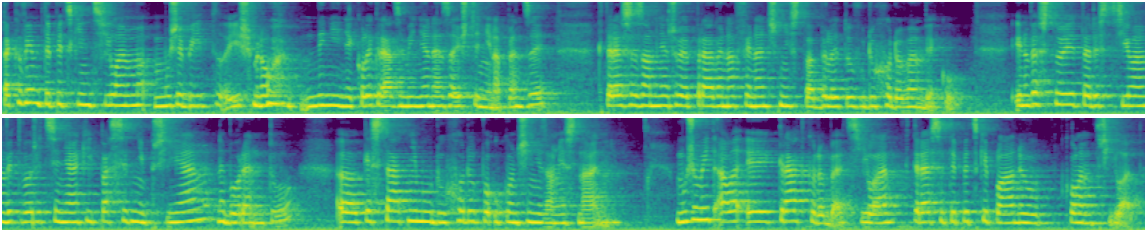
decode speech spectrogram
Takovým typickým cílem může být již mnou nyní několikrát zmíněné zajištění na penzi, které se zaměřuje právě na finanční stabilitu v důchodovém věku. Investuji tedy s cílem vytvořit si nějaký pasivní příjem nebo rentu, Eh, ke státnímu důchodu po ukončení zaměstnání. Můžu mít ale i krátkodobé cíle, které si typicky plánuju kolem tří let,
